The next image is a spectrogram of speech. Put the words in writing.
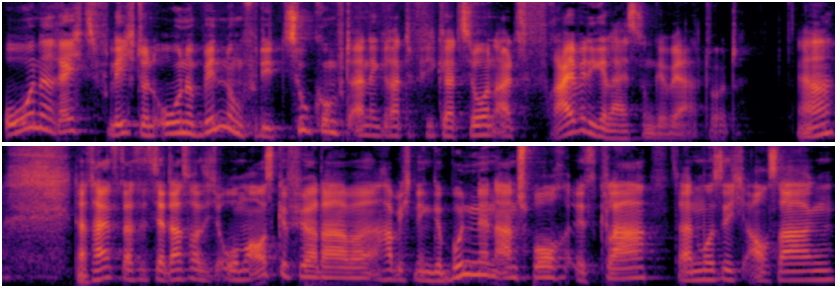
ohne Rechtspflicht und ohne Bindung für die Zukunft eine Gratifikation als freiwillige Leistung gewährt wird. Ja, das heißt, das ist ja das, was ich oben ausgeführt habe. Habe ich einen gebundenen Anspruch, ist klar, dann muss ich auch sagen,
